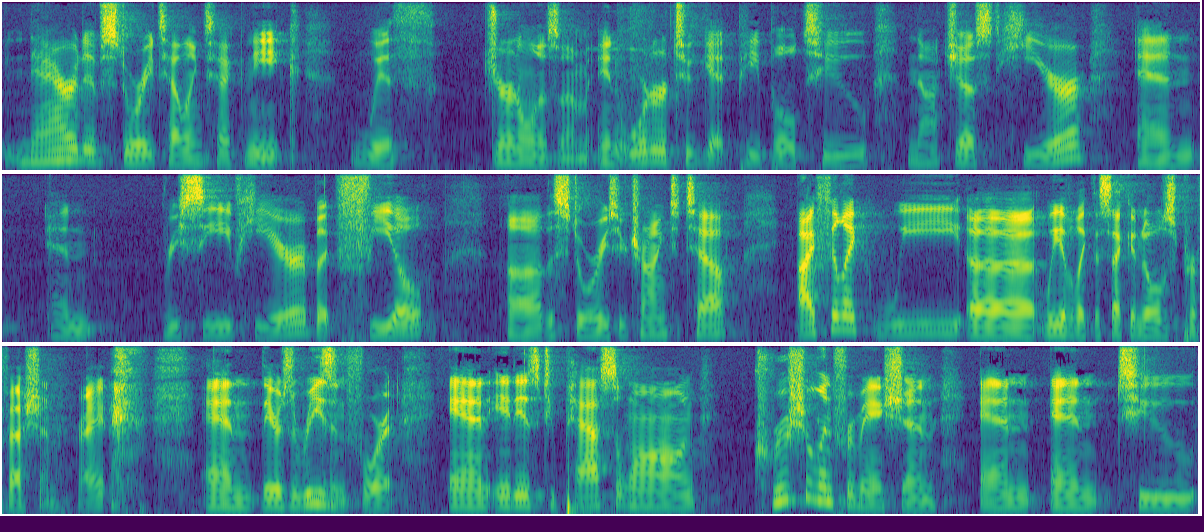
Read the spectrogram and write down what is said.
narrative storytelling technique with journalism in order to get people to not just hear and and receive here, but feel uh, the stories you're trying to tell. I feel like we uh, we have like the second oldest profession, right? and there's a reason for it, and it is to pass along crucial information and and to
